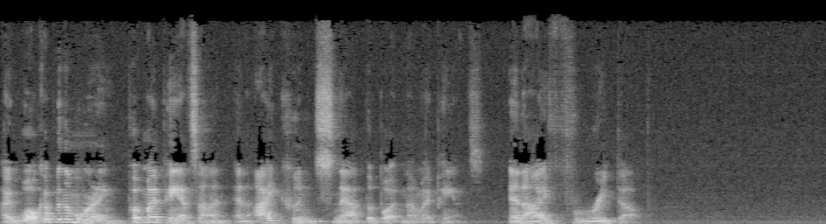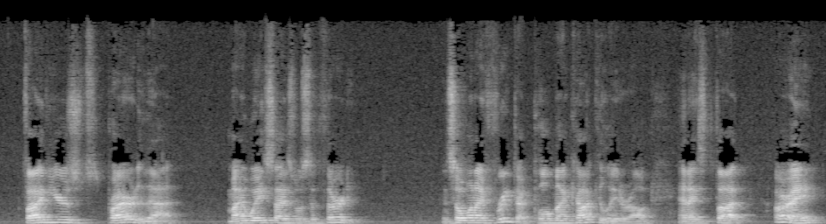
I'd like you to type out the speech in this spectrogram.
I woke up in the morning, put my pants on, and I couldn't snap the button on my pants. And I freaked out. Five years prior to that, my waist size was a 30. And so when I freaked, I pulled my calculator out and I thought, all right,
